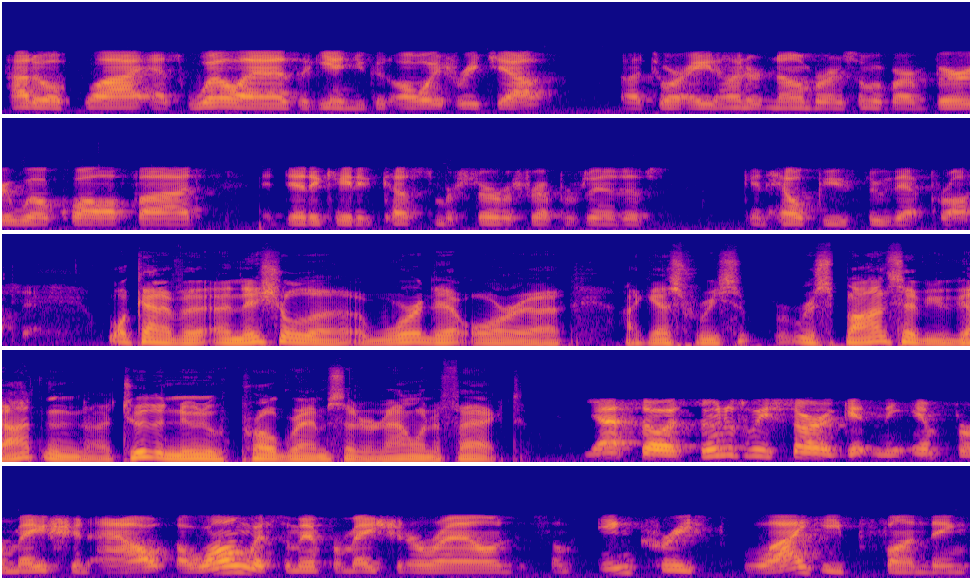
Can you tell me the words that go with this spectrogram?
how to apply, as well as, again, you can always reach out uh, to our 800 number, and some of our very well qualified and dedicated customer service representatives can help you through that process. What kind of initial uh, word or, uh, I guess, response have you gotten uh, to the new programs that are now in effect? Yeah, so as soon as we started getting the information out, along with some information around some increased LIHEAP funding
